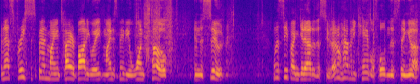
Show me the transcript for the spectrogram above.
and that's free suspend my entire body weight minus maybe one toe in the suit. Let's see if I can get out of the suit. I don't have any cables holding this thing up.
